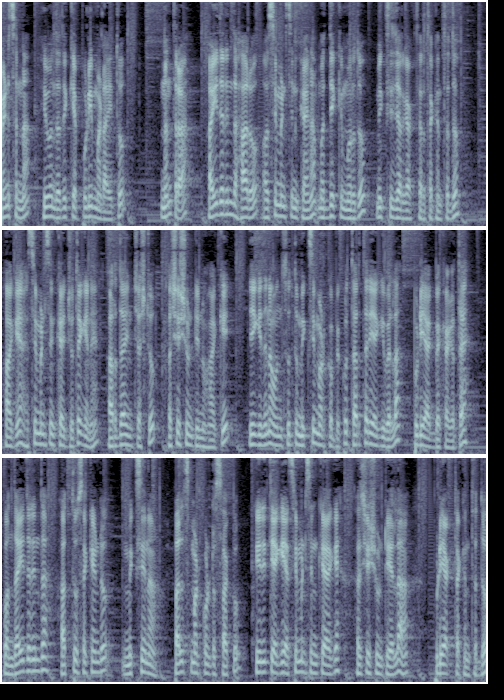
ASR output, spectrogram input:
ಮೆಣಸನ್ನು ಈ ಒಂದು ಅದಕ್ಕೆ ಪುಡಿ ಮಾಡಾಯಿತು. ನಂತರ ಐದರಿಂದ ಆರು ಹಸಿಮೆಣಸಿನಕಾಯಿನ ಮಧ್ಯಕ್ಕೆ ಮುರಿದು ಮಿಕ್ಸಿ ಜಾರ್ಗೆ ಹಾಕ್ತಾ ಇರ್ತಕ್ಕಂಥದ್ದು. ಹಾಗೆ ಹಸಿಮೆಣಸಿನಕಾಯಿ ಜೊತೆಗೇನೆ ಅರ್ಧ ಇಂಚಷ್ಟು ಹಸಿ ಶುಂಠಿನೂ ಹಾಕಿ, ಈಗ ಇದನ್ನು ಒಂದು ಸುತ್ತು ಮಿಕ್ಸಿ ಮಾಡ್ಕೋಬೇಕು. ತರ್ತರಿಯಾಗಿ ಇವೆಲ್ಲ ಪುಡಿ ಆಗಬೇಕಾಗತ್ತೆ. ಒಂದು ಐದರಿಂದ ಹತ್ತು ಸೆಕೆಂಡು ಮಿಕ್ಸಿನ ಪಲ್ಸ್ ಮಾಡಿಕೊಂಡ್ರೆ ಸಾಕು. ಈ ರೀತಿಯಾಗಿ ಹಸಿಮೆಣಸಿನಕಾಯಿಗೆ ಹಸಿ ಶುಂಠಿ ಎಲ್ಲ ಪುಡಿ ಆಗ್ತಕ್ಕಂಥದ್ದು.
